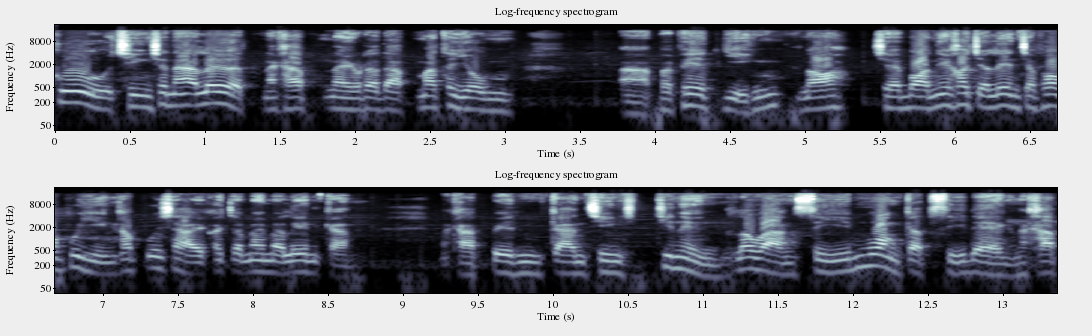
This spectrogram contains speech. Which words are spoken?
คู่ชิงชนะเลิศนะครับ ในระดับมัธยมประเภทหญิงเนาะแชร์บอลนี่เขาจะเล่นเฉพาะผู้หญิงครับ ผู้ชายเขาจะไม่มาเล่นกัน นะครับเป็นการชิงที่หนึ่งระหว่างสีม่วงกับสีแดงนะครับ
